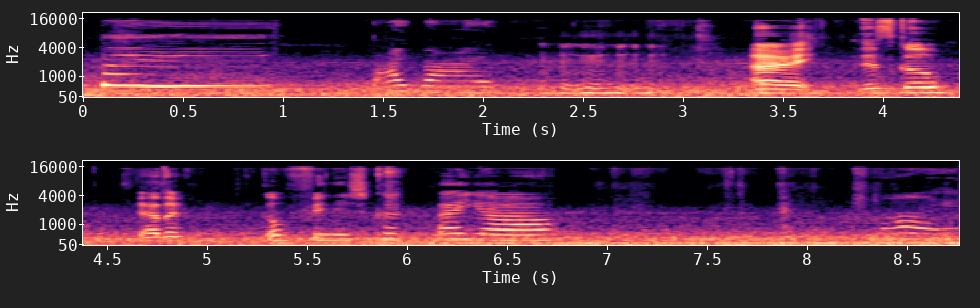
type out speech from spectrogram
Bye. Bye-bye. Bye bye. All right, let's go. Gotta go finish cook. Bye, y'all. Bye.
